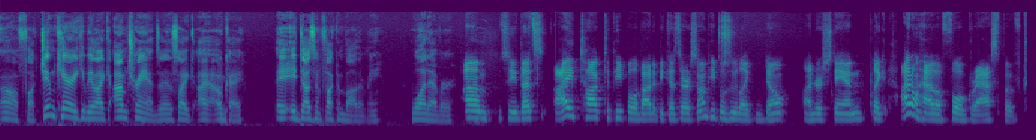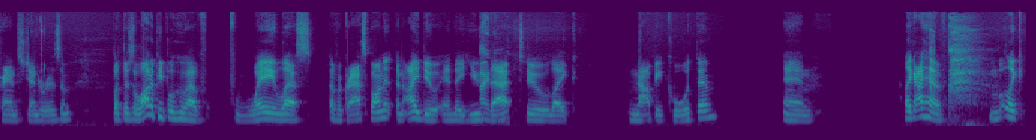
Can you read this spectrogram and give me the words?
oh fuck, Jim Carrey could be like, I'm trans, and it's like, I okay, it, it doesn't fucking bother me. Whatever. Um, see, that's I talk to people about it because there are some people who like don't understand. Like, I don't have a full grasp of transgenderism, but there's a lot of people who have way less of a grasp on it than I do, and they use I know. that to like not be cool with them. And like, I have like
